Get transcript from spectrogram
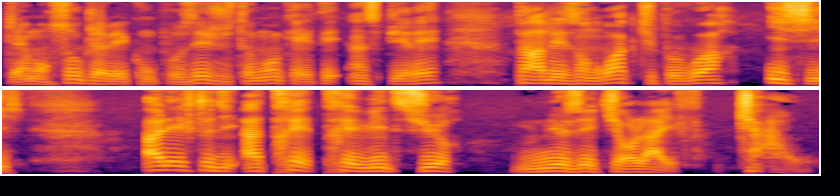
qui est un morceau que j'avais composé justement, qui a été inspiré par des endroits que tu peux voir ici. Allez, je te dis à très très vite sur Music Your Life. Ciao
